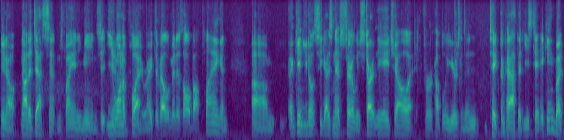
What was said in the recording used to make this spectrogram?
you know, not a death sentence by any means. You yeah. want to play, right? Development is all about playing, and um, again, you don't see guys necessarily start in the HL for a couple of years and then take the path that he's taking, but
